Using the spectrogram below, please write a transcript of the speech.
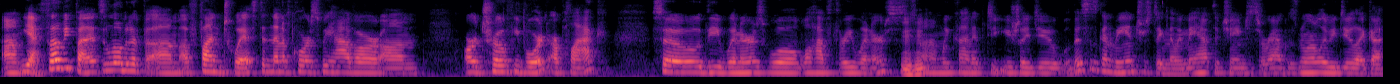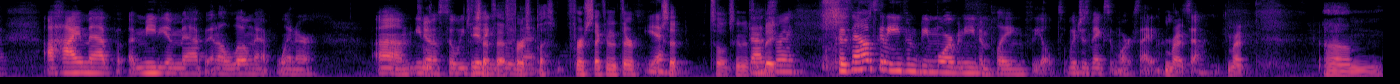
Um, yeah, so that'll be fun. It's a little bit of um, a fun twist, and then of course we have our um, our trophy board, our plaque. So the winners will will have three winners. Um, we kind of do, usually do. Well, this is going to be interesting. Then we may have to change this around because normally we do like a a high map, a medium map, and a low map winner. Um, you know, so we did have that first, that. first, second, and third. Yeah. That's it. That's all it's going to That's be. right. Because now it's going to even be more of an even playing field, which just makes it more exciting. Right. So Right. Um,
